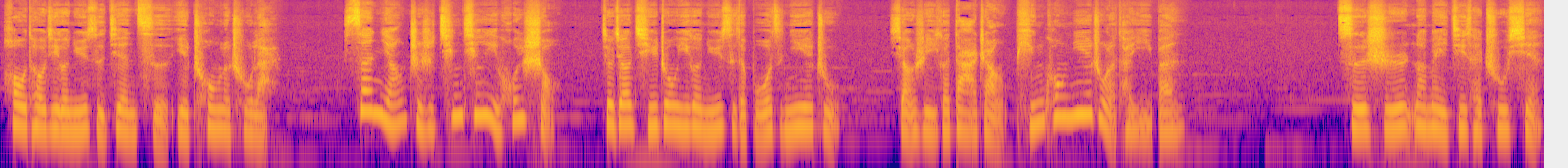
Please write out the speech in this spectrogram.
后头几个女子见此，也冲了出来。三娘只是轻轻一挥手，就将其中一个女子的脖子捏住，像是一个大掌凭空捏住了她一般。此时，那魅姬才出现。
